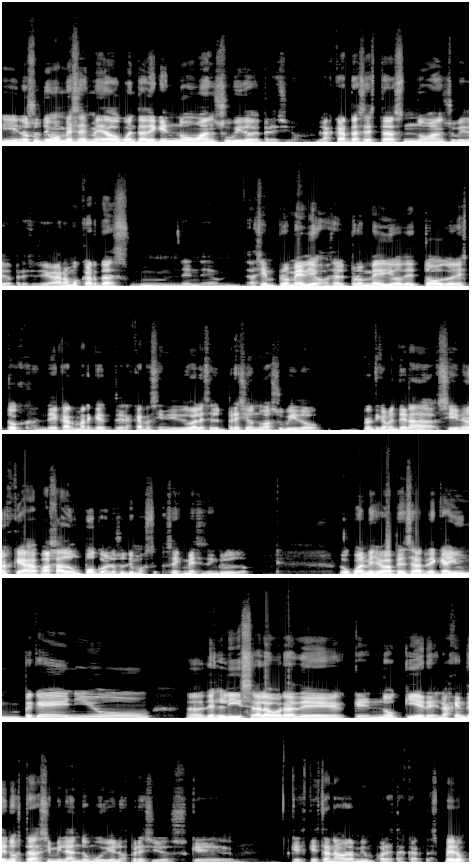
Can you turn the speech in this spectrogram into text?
Y en los últimos meses me he dado cuenta de que no han subido de precio. Las cartas estas no han subido de precio. Si agarramos cartas mm, así en promedio, o sea, el promedio de todo el stock de Card Market, de las cartas individuales, el precio no ha subido prácticamente nada, sino es que ha bajado un poco en los últimos seis meses incluso. Lo cual me lleva a pensar de que hay un pequeño Ah, desliz a la hora de que no quiere, la gente no está asimilando muy bien los precios que, que, están ahora mismo para estas cartas. Pero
